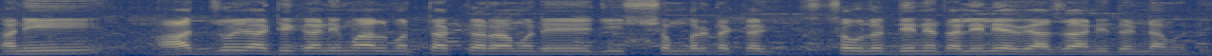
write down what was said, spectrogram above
आणि आज जो या ठिकाणी मालमत्ता करामध्ये जी शंभर टक्का सवलत देण्यात आलेली आहे व्याजा आणि दंडामध्ये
